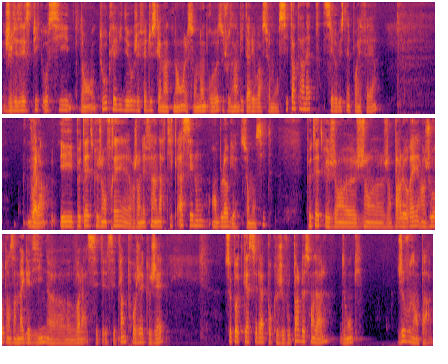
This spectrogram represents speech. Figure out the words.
Je les explique aussi dans toutes les vidéos que j'ai faites jusqu'à maintenant. Elles sont nombreuses. Je vous invite à aller voir sur mon site internet, cyrilusnet.fr. Voilà. Et peut-être que j'en ferai. Alors j'en ai fait un article assez long en blog sur mon site. Peut-être que j'en parlerai un jour dans un magazine. Euh, voilà, c'est plein de projets que j'ai. Ce podcast est là pour que je vous parle de sandales. Donc, je vous en parle.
